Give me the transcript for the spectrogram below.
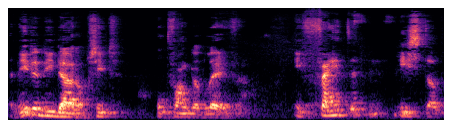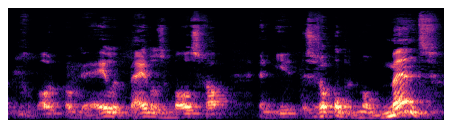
En ieder die daarop ziet, ontvangt dat leven. In feite is dat gewoon ook de hele Bijbelse boodschap. En op het moment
